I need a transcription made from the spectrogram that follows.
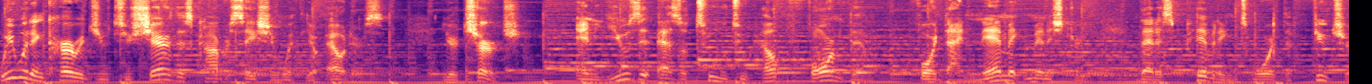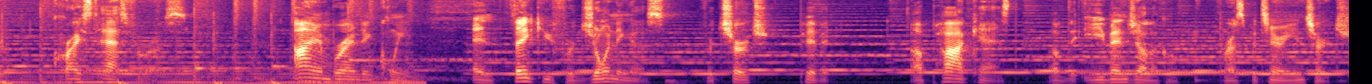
We would encourage you to share this conversation with your elders, your church, and use it as a tool to help form them for a dynamic ministry that is pivoting toward the future Christ has for us. I am Brandon Queen, and thank you for joining us for Church Pivot, a podcast of the Evangelical Presbyterian Church.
